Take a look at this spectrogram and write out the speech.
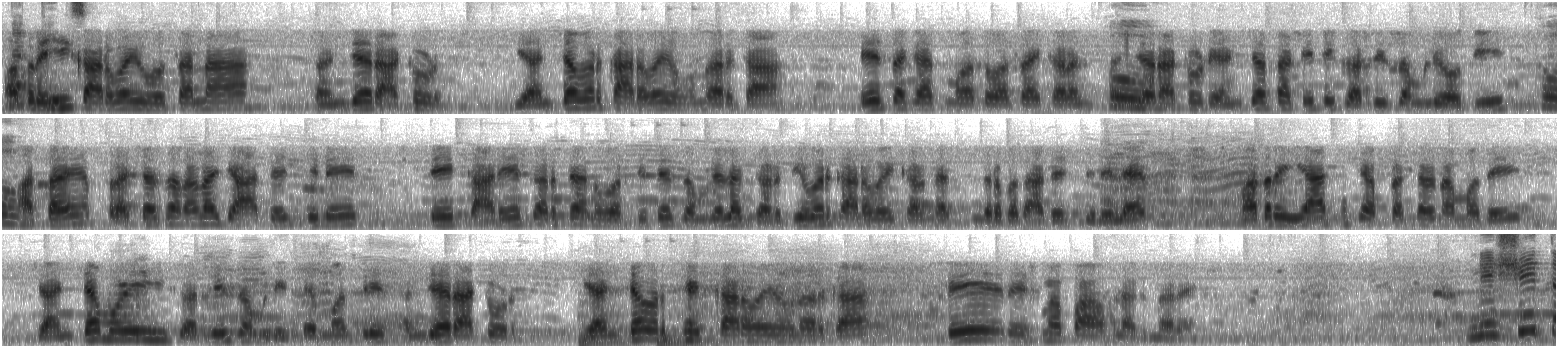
मात्र ही कारवाई होताना संजय राठोड यांच्यावर कारवाई होणार का? हे सगळ्यात महत्वाचं आहे कारण संजय हो. राठोड यांच्यासाठी ती गर्दी जमली होती हो. आता प्रशासनाला जे आदेश दिले ते कार्यकर्त्यांवर तिथे जमलेल्या गर्दीवर कारवाई करण्यासंदर्भात आदेश दिलेले आहेत मात्र या सगळ्या प्रकरणामध्ये ज्यांच्यामुळे ही गर्दी जमली ते मंत्री संजय राठोड यांच्यावर थेट कारवाई होणार का ते रेश्मा पाहावं लागणार आहे निश्चित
